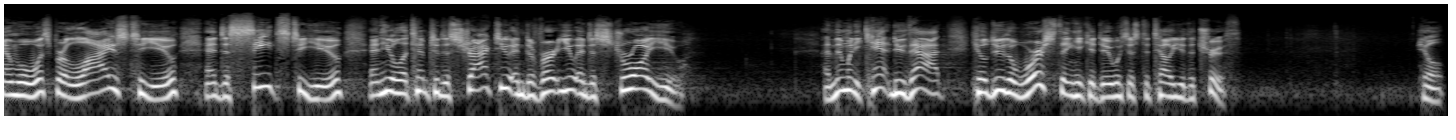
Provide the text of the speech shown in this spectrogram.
and will whisper lies to you and deceits to you, and he will attempt to distract you and divert you and destroy you. And then when he can't do that, he'll do the worst thing he could do, which is to tell you the truth. He'll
